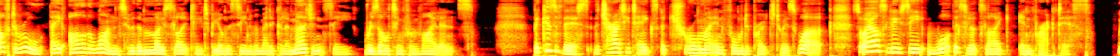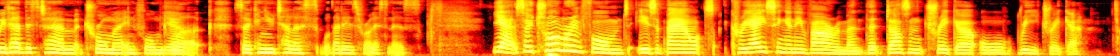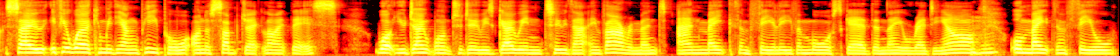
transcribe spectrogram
After all, they are the ones who are the most likely to be on the scene of a medical emergency resulting from violence. Because of this, the charity takes a trauma informed approach to its work. So I asked Lucy what this looks like in practice. We've heard this term trauma informed Yeah. work. So can you tell us what that is for our listeners? Yeah, so trauma informed is about creating an environment that doesn't trigger or re trigger. So if you're working with young people on a subject like this, what you don't want to do is go into that environment and make them feel even more scared than they already are, mm-hmm. or make them feel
